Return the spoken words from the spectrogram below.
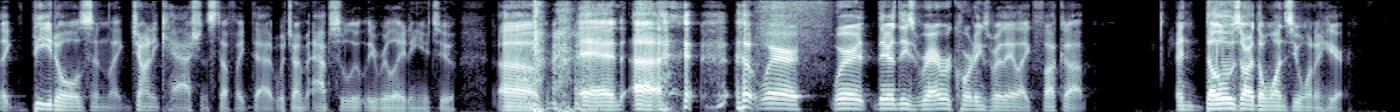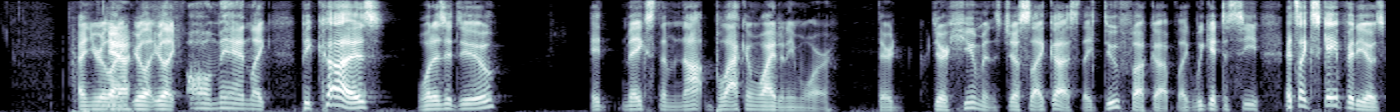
like Beatles and like Johnny Cash and stuff like that, which I'm absolutely relating you to. Um, and uh, where where there are these rare recordings where they like fuck up, and those are the ones you want to hear. And you're like Yeah. you're like you're like oh man like because what does it do? It makes them not black and white anymore. They're they're humans just like us. They do fuck up. Like we get to see it's like skate videos.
